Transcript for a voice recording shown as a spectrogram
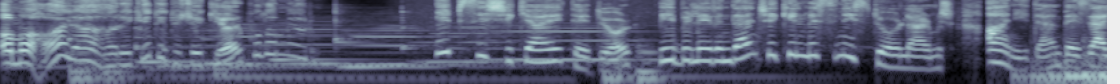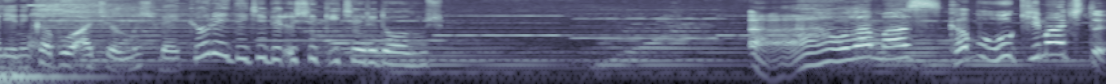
ama hala hareket edecek yer bulamıyorum. Hepsi şikayet ediyor, birbirlerinden çekilmesini istiyorlarmış. Aniden bezelyenin kabuğu açılmış ve kör edici bir ışık içeri dolmuş. Aa, olamaz. Kabuğu kim açtı?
